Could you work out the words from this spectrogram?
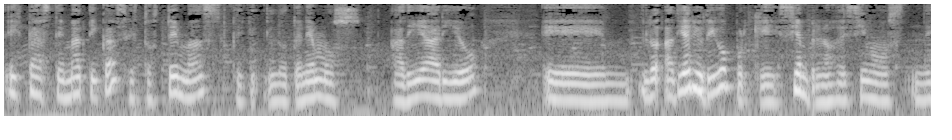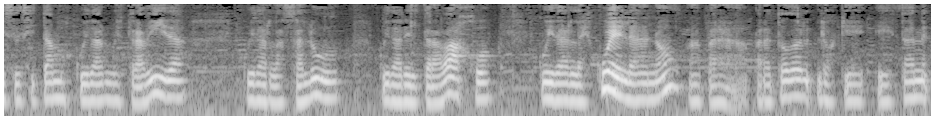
estas temáticas, estos temas, que, lo tenemos a diario, eh, a diario digo porque siempre nos decimos necesitamos cuidar nuestra vida, cuidar la salud, cuidar el trabajo, cuidar la escuela, ¿no? Ah, para, para todos los que están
